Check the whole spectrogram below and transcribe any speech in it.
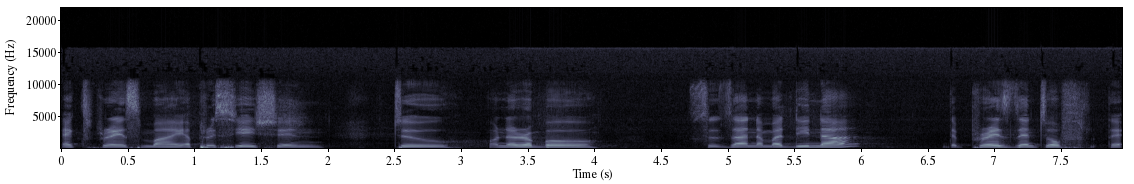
express my appreciation to Honorable Susana Medina, the president of the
